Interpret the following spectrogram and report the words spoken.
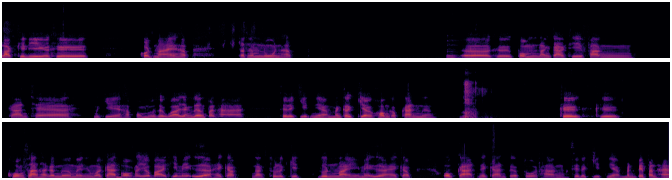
หลักที่ดีก็คือกฎหมายครับรัฐธรรมนูญครับอืมเออคือผมหลังจากที่ฟังการแชร์เมื่อกี้นะครับ ผมรู้สึกว่าอย่างเรื่องปัญหาเศรษฐกิจเนี่ย มันก็เกี่ยวข้องกับการเมือง คือคือโครงสร้างทางการเมืองหมายถึงว่าการออกนโยบายที่ไม่เอื้อให้กับนักธุรกิจรุ่นใหม่ ไม่เอื้อให้กับโอกาสในการเติบโตทางเศรษฐกิจเนี่ย มันเป็นปัญหา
